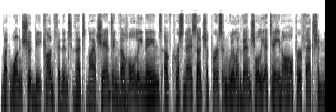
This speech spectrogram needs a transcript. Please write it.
but one should be confident that by chanting the holy names of Krishna such a person will eventually attain all perfection.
